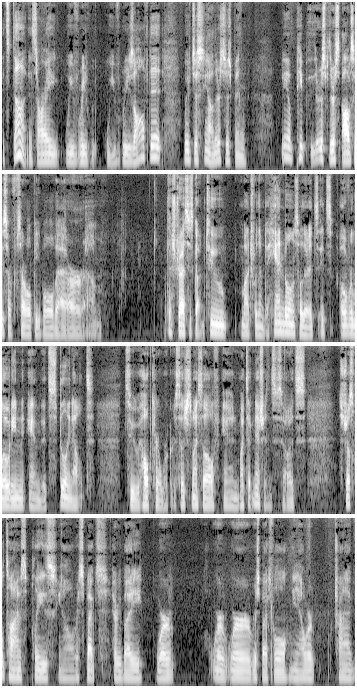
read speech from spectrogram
it's done. It's already we've we, we've resolved it. We've just you know there's just been you know people there's there's obviously several people that are um, the stress has gotten too much for them to handle, and so that it's it's overloading and it's spilling out to healthcare workers such as myself and my technicians. So it's stressful times. Please, you know, respect everybody. We're we're we're respectful. You know, we're trying to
